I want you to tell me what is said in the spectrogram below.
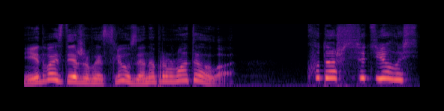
Едва сдерживая слезы, она пробормотала. Куда ж все делось?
